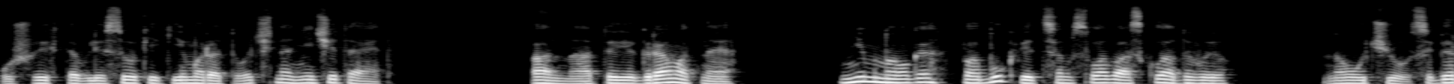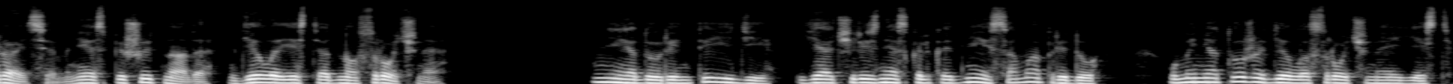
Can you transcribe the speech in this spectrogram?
Уж их-то в лесу Кикимора точно не читает. «Анна, ты грамотная?» «Немного. По буквицам слова складываю». «Научу. Собирайся. Мне спешить надо. Дело есть одно срочное». «Не, дурень, ты иди. Я через несколько дней сама приду. У меня тоже дело срочное есть».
